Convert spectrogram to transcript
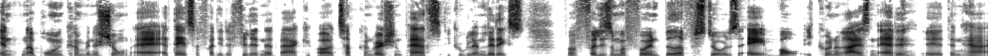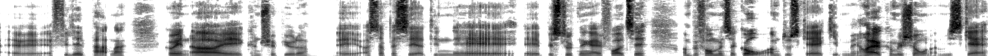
enten at bruge en kombination af, af data fra dit affiliate netværk og top conversion paths i Google Analytics, for, for ligesom at få en bedre forståelse af, hvor i kunderejsen er det, den her affiliate partner går ind og contributor øh, og så basere dine øh, øh, beslutninger i forhold til, om performance er god, om du skal give dem en højere kommission, om vi skal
